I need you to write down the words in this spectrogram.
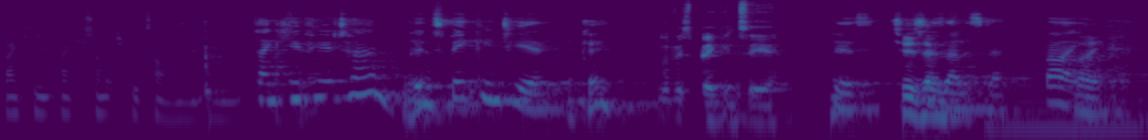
thank you, thank you so much for your time. And, and Thank you for your time. Yeah. Good speaking to you. Okay. Lovely speaking to you. Cheers. Cheers, then. Alistair. Bye. Bye.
